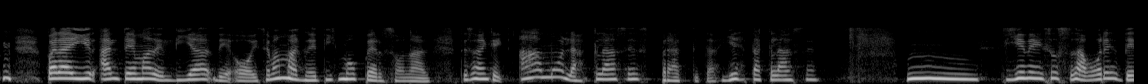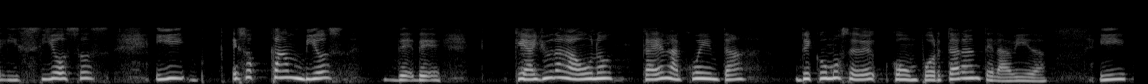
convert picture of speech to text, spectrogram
para ir al tema del día de hoy. Se llama magnetismo personal. Ustedes saben que amo las clases prácticas y esta clase mmm, tiene esos sabores deliciosos y esos cambios de, que ayudan a uno caer en la cuenta de cómo se debe comportar ante la vida. Y,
